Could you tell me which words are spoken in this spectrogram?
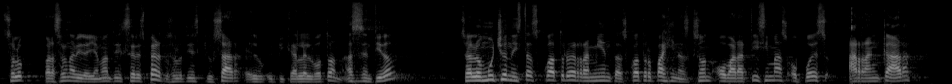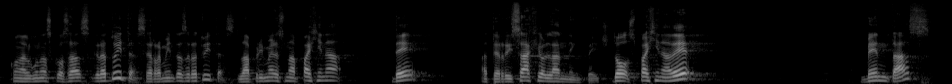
solo para hacer una videollamada tienes que ser experto, solo tienes que usar y picarle el botón. ¿Hace sentido? O sea, lo mucho necesitas cuatro herramientas, cuatro páginas que son o baratísimas o puedes arrancar con algunas cosas gratuitas, herramientas gratuitas. La primera es una página de aterrizaje o landing page. Dos, página de ventas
